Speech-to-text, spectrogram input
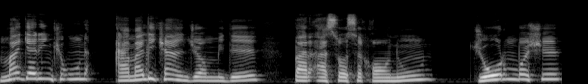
مگر اینکه اون عملی که انجام میده بر اساس قانون جرم باشه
